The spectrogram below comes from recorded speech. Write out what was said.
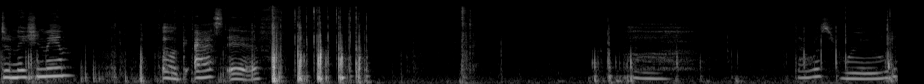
donation, ma'am? Ugh, as if. that was rude.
